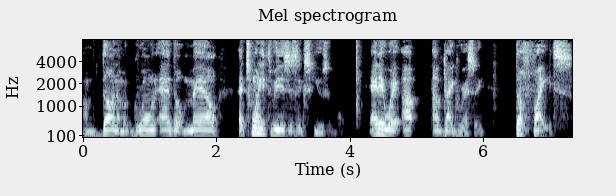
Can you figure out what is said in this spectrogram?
I'm done. I'm a grown adult male. At 23, this is excusable. Anyway, I, I'm digressing. The fights,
